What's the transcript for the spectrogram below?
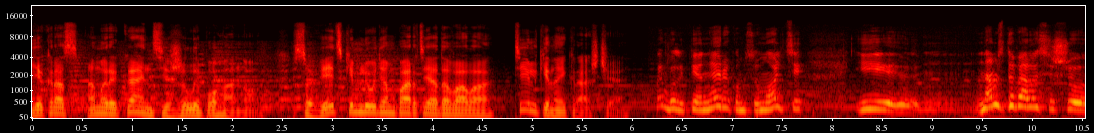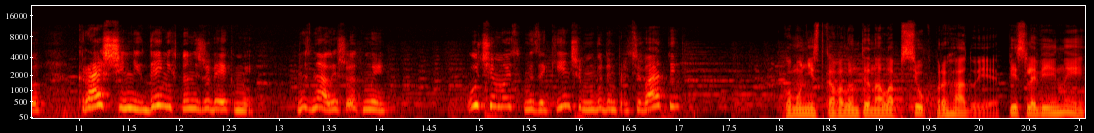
якраз американці жили погано. Совєтським людям партія давала тільки найкраще. Ми були піонери, комсомольці, і е, нам здавалося, що краще ніде ніхто не живе, як ми. Ми знали, що от ми учимось, ми закінчимо, ми будемо працювати. Комуністка Валентина Лапсюк пригадує, після війни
